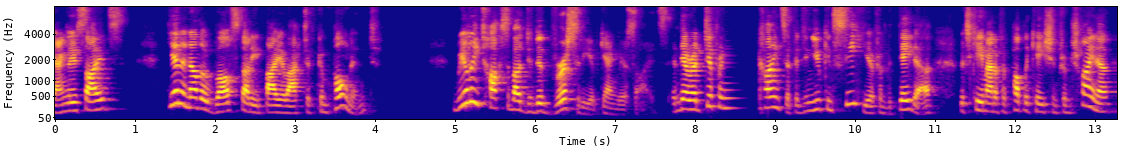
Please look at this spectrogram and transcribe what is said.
Gangliosides, yet another well-studied bioactive component, really talks about the diversity of gangliosides. And there are different kinds of it. And you can see here from the data, which came out of a publication from China,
